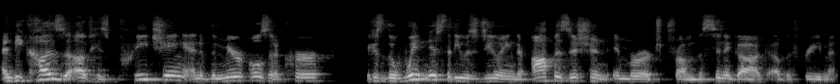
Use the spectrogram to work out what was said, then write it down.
And because of his preaching and of the miracles that occur, because of the witness that he was doing, their opposition emerged from the synagogue of the freedmen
